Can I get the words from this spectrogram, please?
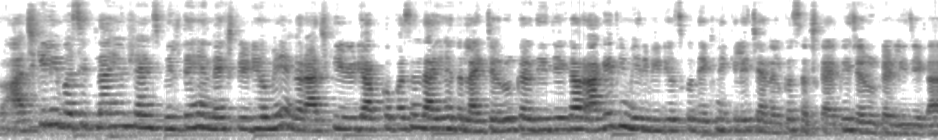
तो आज के लिए बस इतना ही फ्रेंड्स मिलते हैं नेक्स्ट वीडियो में। अगर आज की वीडियो आपको पसंद आई है तो लाइक ज़रूर कर दीजिएगा और आगे भी मेरी वीडियोस को देखने के लिए चैनल को सब्सक्राइब भी ज़रूर कर लीजिएगा।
